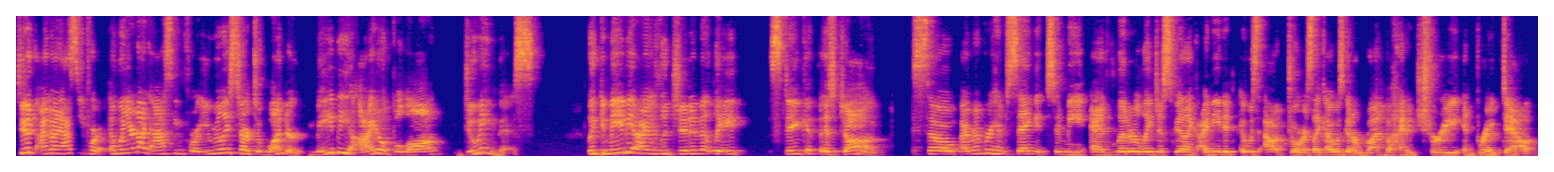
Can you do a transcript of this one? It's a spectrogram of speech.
dude, I'm not asking for it. And when you're not asking for it, you really start to wonder maybe I don't belong doing this. Like maybe I legitimately stink at this job. So I remember him saying it to me and literally just feeling I needed it was outdoors, like I was gonna run behind a tree and break down.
